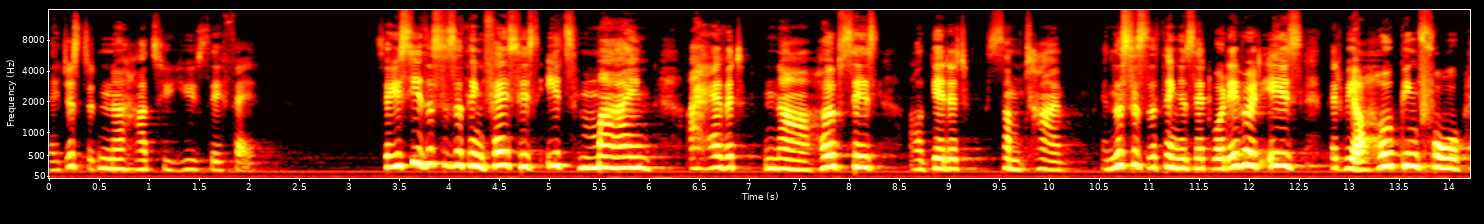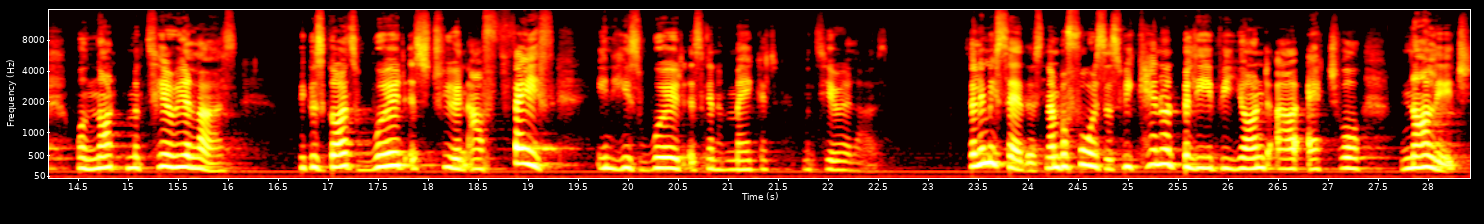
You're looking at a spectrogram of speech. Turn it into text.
They just didn't know how to use their faith. So you see, this is the thing. Faith says, It's mine. I have it now. Hope says, I'll get it sometime. And this is the thing is that whatever it is that we are hoping for will not materialize because God's word is true and our faith in his word is going to make it materialize. So let me say this. Number four is this we cannot believe beyond our actual knowledge.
